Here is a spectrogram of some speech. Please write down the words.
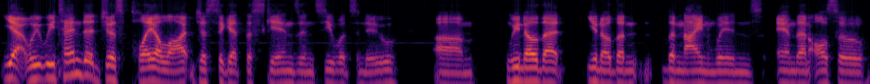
yeah, we, we tend to just play a lot just to get the skins and see what's new. Um, we know that you know the the nine wins, and then also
